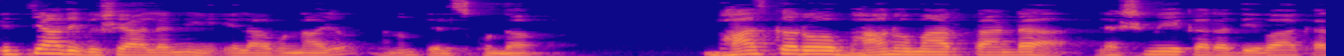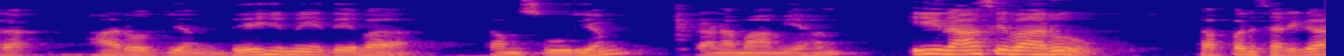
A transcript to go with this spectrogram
ఇత్యాది విషయాలన్నీ ఎలా ఉన్నాయో మనం తెలుసుకుందాం. భాస్కరో భానుమార్తాండ లక్ష్మీకర దివాకర ఆరోగ్యం దేహిమే దేవ తం సూర్యం ప్రణమామ్యహం. ఈ రాశివారు తప్పనిసరిగా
